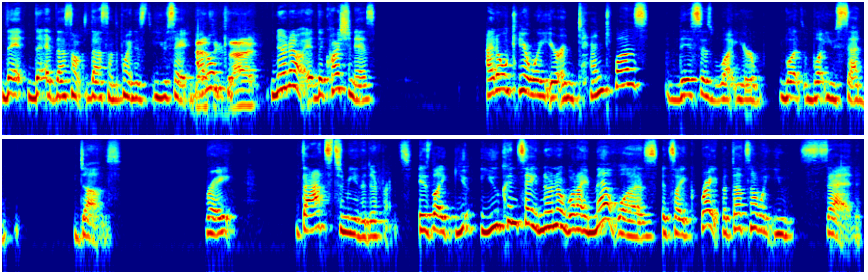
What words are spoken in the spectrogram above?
that, that that's not that's not the point. Is you say I don't. exact- No, no. The question is, I don't care what your intent was. This is what your what what you said does, right? That's to me the difference. Is like you you can say no, no. What I meant was it's like right, but that's not what you said.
